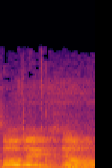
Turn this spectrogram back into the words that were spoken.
稍等一下。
